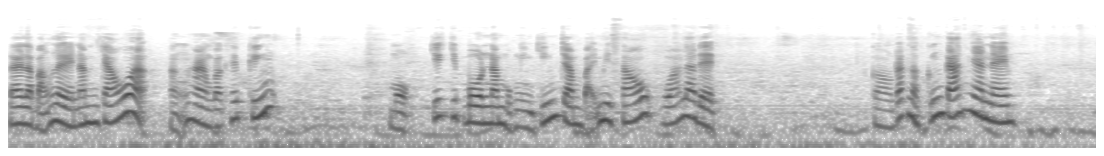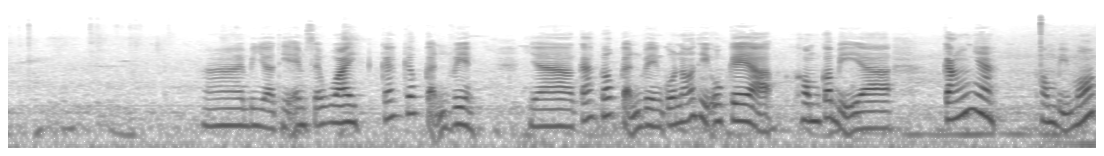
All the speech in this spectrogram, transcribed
Đây là bản lề năm cháu à thẳng hàng và khép kín. Một chiếc Zippo năm 1976 quá là đẹp. Còn rất là cứng cáp nha anh em. À, bây giờ thì em sẽ quay các góc cạnh viền. Và các góc cạnh viền của nó thì ok ạ à. không có bị à, cắn nha không bị mót.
